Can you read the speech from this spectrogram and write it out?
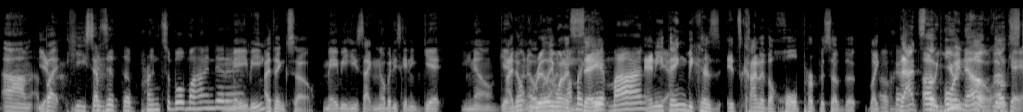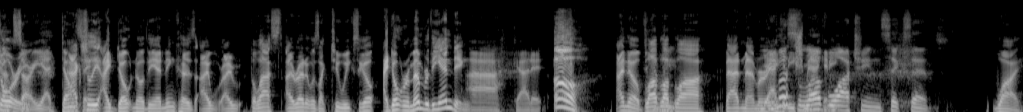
Um, Yeah. but he some Is it the principle behind it? Ed? maybe I think so. maybe he's like nobody's gonna get you know, get. I don't one really want to say get mine. anything because it's kind of the whole purpose of the like Okay. that's the Oh, you point know. of the Okay, I'm story. sorry. Yeah, don't actually it. I don't know the ending because I, I the last I read it was like two weeks ago. I don't remember the ending. Ah, got it. oh, I know. Blah blah blah. Bad memory. Yeah, You must Yakety love watching Six Sense. Why?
